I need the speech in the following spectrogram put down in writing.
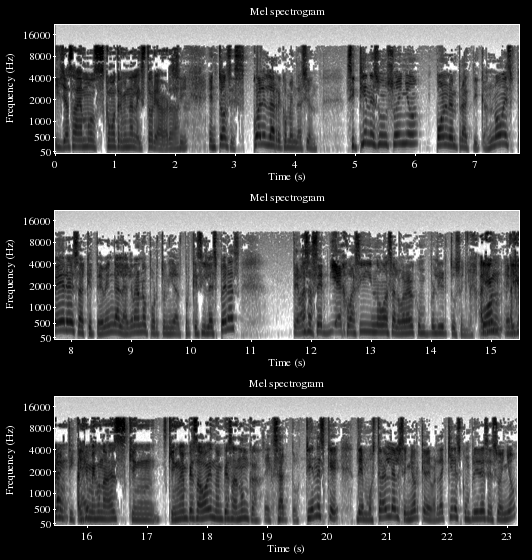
y ya sabemos cómo termina la historia, ¿verdad? Sí. Entonces, ¿cuál es la recomendación? Si tienes un sueño, ponlo en práctica. No esperes a que te venga la gran oportunidad, porque si la esperas, te vas a hacer viejo así y no vas a lograr cumplir tu sueño. Alguien, Pon en alguien, práctica. alguien me dijo una vez, quien, quien no empieza hoy, no empieza nunca. Exacto. Tienes que demostrarle al Señor que de verdad quieres cumplir ese sueño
